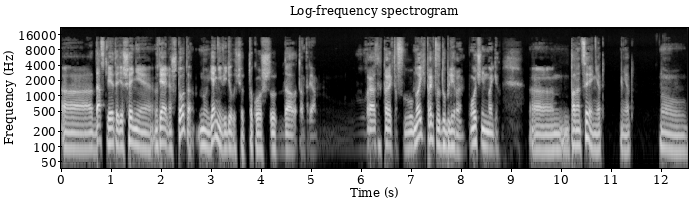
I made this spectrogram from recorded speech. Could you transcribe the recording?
А, даст ли это решение реально что-то? Ну, я не видел еще такого, что дало там прям в разных проектах. У многих проектов дублируем, очень многих. А, панацея нет, нет. Ну,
